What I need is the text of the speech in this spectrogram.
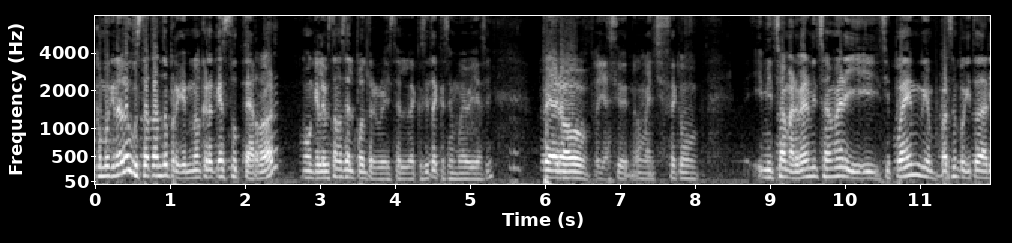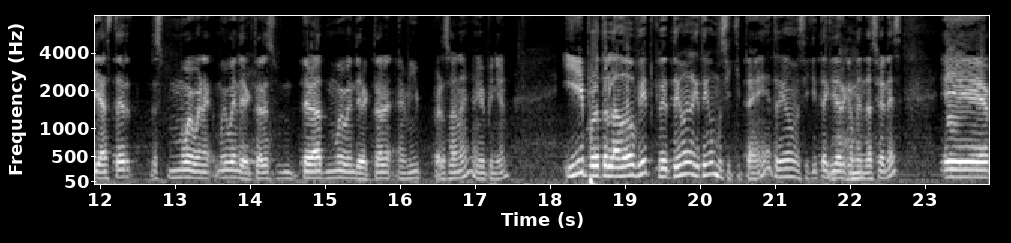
como que no le gustó tanto porque no creo que es su terror. Como que le gusta más el poltergeist, la cosita que se mueve y así. Pero, pues ya sí, no manches, o sea, como... Y Midsommar, vean Midsommar y, y si pueden empaparse un poquito de Ari Aster, es muy buena, muy buen director, es de verdad muy buen director a mi persona, en mi opinión. Y por otro lado, Fit, que tengo, que tengo musiquita, ¿eh? Traigo musiquita aquí de recomendaciones. Eh,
